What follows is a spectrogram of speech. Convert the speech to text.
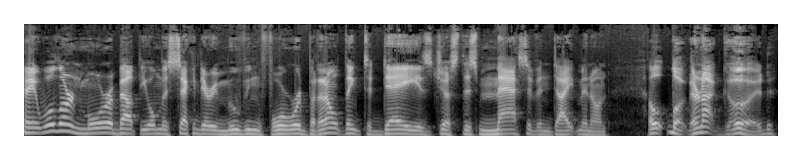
hey, we'll learn more about the Ole Miss secondary moving forward, but I don't think today is just this massive indictment on. Oh, look, they're not good.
